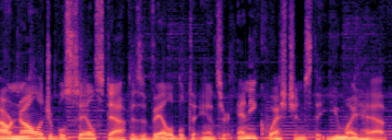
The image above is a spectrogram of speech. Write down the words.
Our knowledgeable sales staff is available to answer any questions that you might have.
